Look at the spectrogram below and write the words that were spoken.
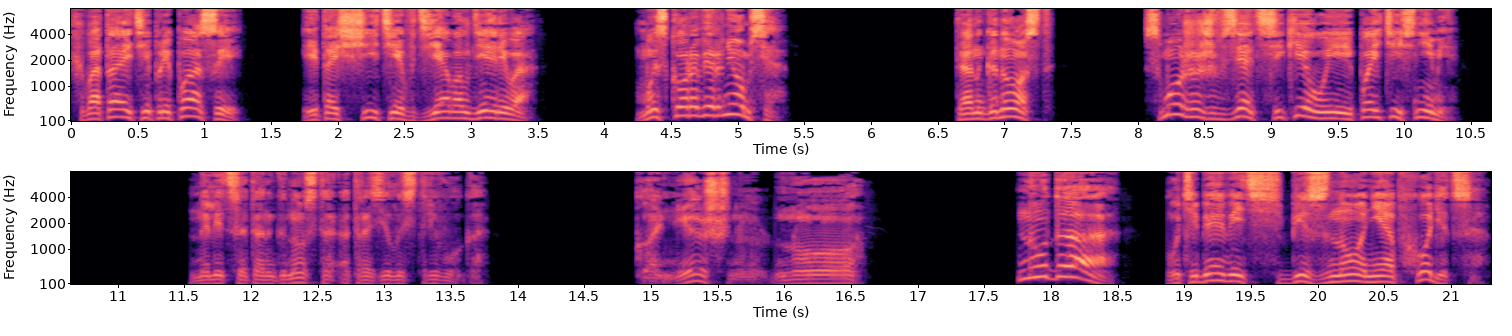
Хватайте припасы и тащите в дьявол дерево. Мы скоро вернемся. Тангност, сможешь взять Сикеу и пойти с ними? На лице Тангноста отразилась тревога. Конечно, но... Ну да, у тебя ведь без «но» не обходится,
